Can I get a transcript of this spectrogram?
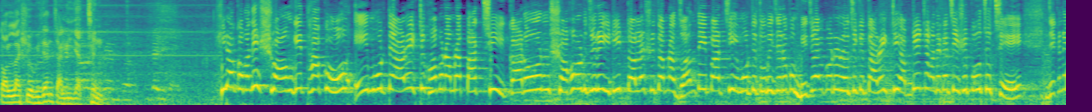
তল্লাশি অভিযান চালিয়ে যাচ্ছেন। হীরক, আমাদের সঙ্গে থাকো। এই মুহূর্তে আরও একটি খবর আমরা পাচ্ছি, কারণ শহর জুড়ে ইডির তল্লাশিতে আমরা জানতেই পারছি। এই মুহূর্তে তুমি যেরকম বিজয় করে রয়েছে, কিন্তু আরও একটি আপডেট আমাদের কাছে এসে পৌঁছেছে যেখানে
